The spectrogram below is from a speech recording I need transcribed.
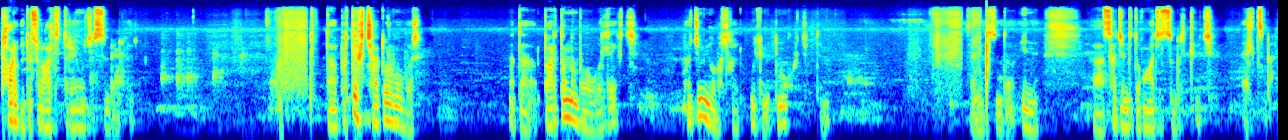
тор гэдэг сургаал дотор юу гэж хэлсэн бэ гэхээр одоо бүтээх чадваргүйгээр одоо бардам буугуулээ гэж хожим юу болохыг үл мэдмүү гэж тийм. За нэгсэн доо энэ сажинд дуган ажилласан бол тэгж альцсан байна.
